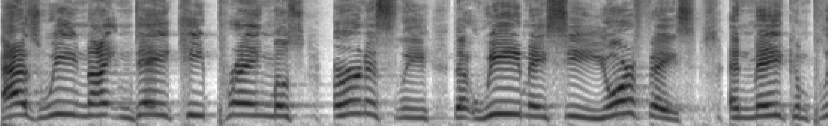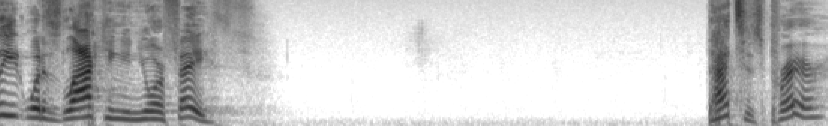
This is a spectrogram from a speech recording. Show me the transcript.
As we night and day keep praying most earnestly that we may see your face and may complete what is lacking in your faith. That's his prayer.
